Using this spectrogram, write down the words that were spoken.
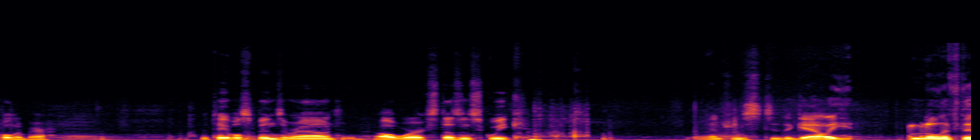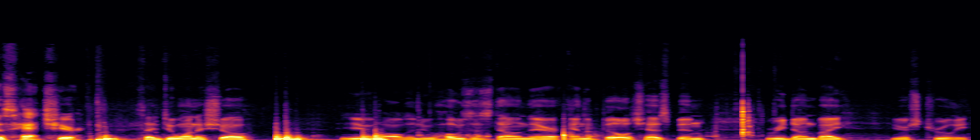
polar bear. The table spins around, all works, doesn't squeak. Entrance to the galley. I'm going to lift this hatch here. So I do want to show you all the new hoses down there. And the bilge has been redone by yours truly.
